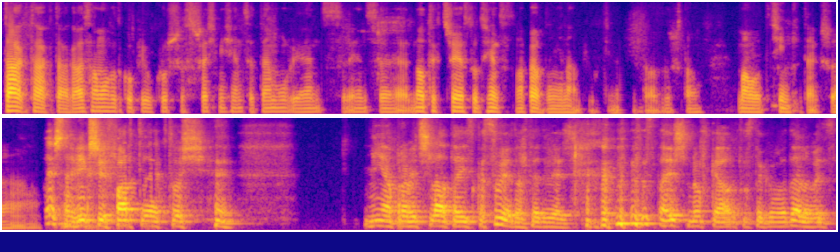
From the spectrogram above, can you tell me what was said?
Tak, tak, tak, ale samochód kupił kurczę z 6 miesięcy temu, więc, więc no tych 30 tysięcy to na pewno nie nabił. To zresztą małe odcinki, także... Wiesz, największy fart to jak ktoś mija prawie 3 lata i skasuje, to wtedy wiesz, dostajesz nowkę auto z tego modelu, więc,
